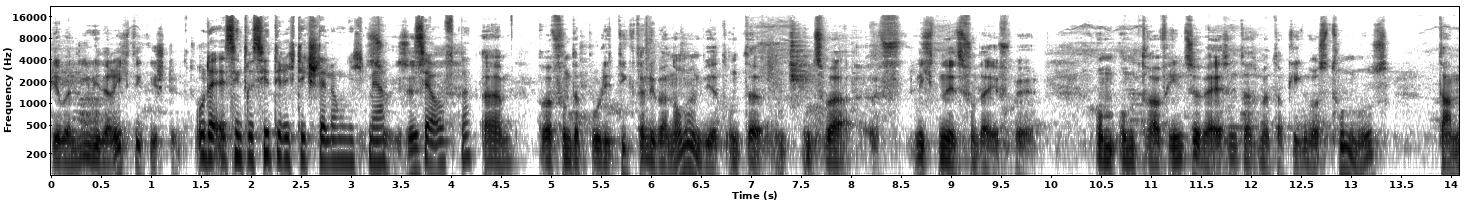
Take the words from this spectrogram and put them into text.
die aber nie wieder richtig gestellt wurden. Oder es interessiert die Richtigstellung nicht mehr, so ist es. sehr oft. Ne? Ähm, aber von der Politik dann übernommen wird, und, der, und zwar nicht nur jetzt von der FPÖ, um, um darauf hinzuweisen, dass man dagegen was tun muss, dann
